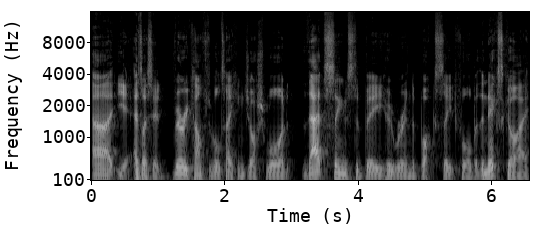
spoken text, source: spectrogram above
Uh, yeah, as I said, very comfortable taking Josh Ward. That seems to be who we're in the box seat for. But the next guy,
